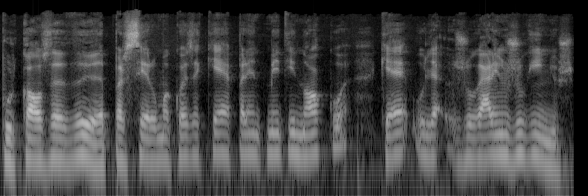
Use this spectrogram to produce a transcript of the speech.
por causa de aparecer uma coisa que é aparentemente inócua, que é jogarem joguinhos.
